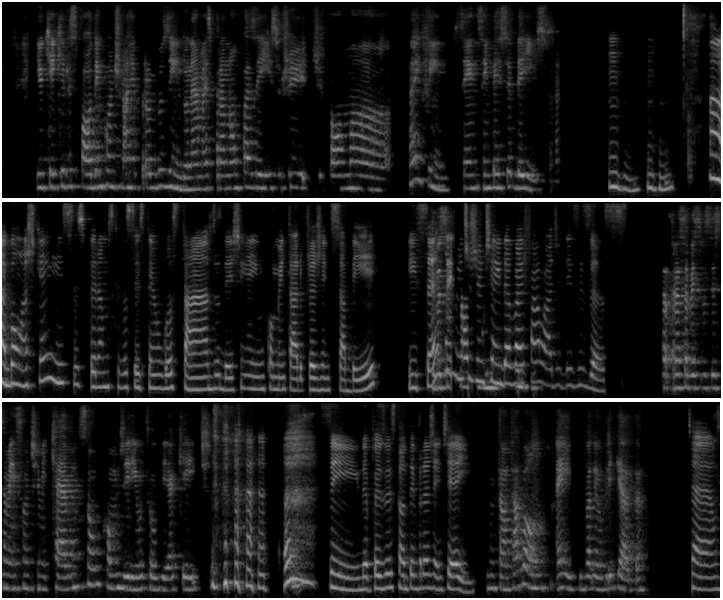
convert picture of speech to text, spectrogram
e o que, que eles podem continuar reproduzindo, né, mas para não fazer isso de, de forma né, enfim, sem, sem perceber isso, né? Uhum, uhum. Ah, bom, acho que é isso. Esperamos que vocês tenham gostado. Deixem aí um comentário para a gente saber. E certamente a gente ainda vai falar de This Is Us. Para saber se vocês também são time Kevinson, como diria o Toby e a Kate. Sim, depois vocês contem pra gente. E aí? Então tá bom. É isso. Valeu, obrigada. Tchau.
